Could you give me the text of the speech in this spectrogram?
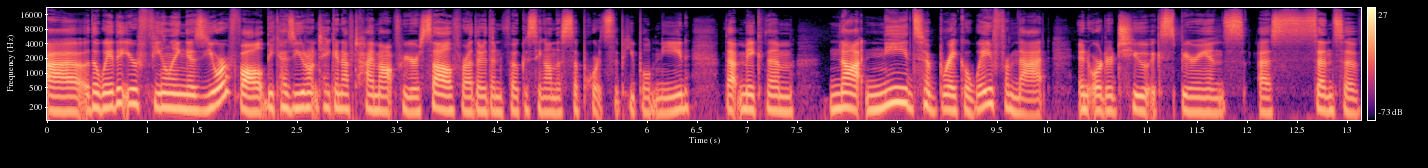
uh, the way that you're feeling is your fault because you don't take enough time out for yourself rather than focusing on the supports that people need that make them not need to break away from that in order to experience a sense of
